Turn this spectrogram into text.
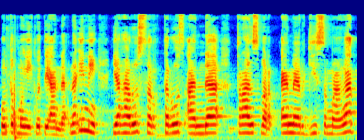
untuk mengikuti Anda? Nah, ini yang harus ter terus Anda transfer energi semangat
